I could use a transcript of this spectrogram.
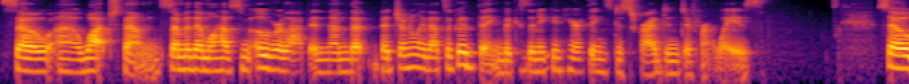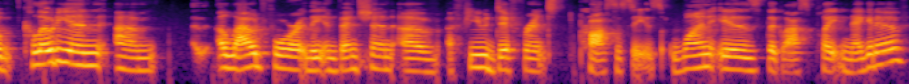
so uh, watch them. Some of them will have some overlap in them, that, but generally that's a good thing because then you can hear things described in different ways. So collodion um, allowed for the invention of a few different processes. One is the glass plate negative,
